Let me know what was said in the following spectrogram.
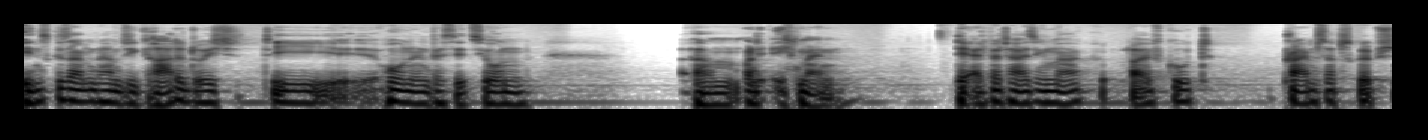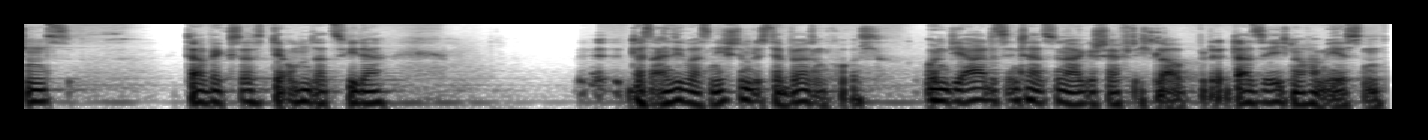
insgesamt haben sie gerade durch die hohen Investitionen, ähm, und ich meine, der Advertising-Markt läuft gut, Prime Subscriptions, da wächst der Umsatz wieder. Das Einzige, was nicht stimmt, ist der Börsenkurs. Und ja, das internationale Geschäft, ich glaube, da sehe ich noch am ehesten,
